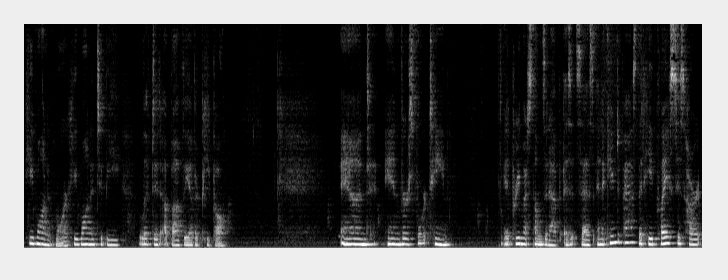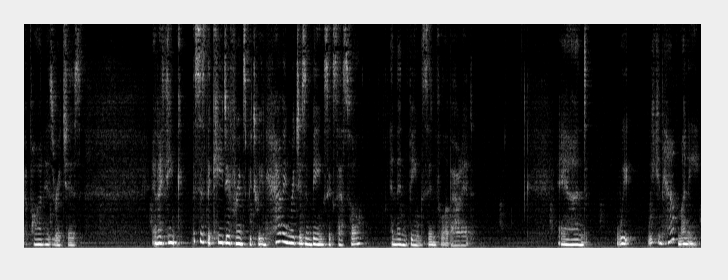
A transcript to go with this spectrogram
He wanted more. He wanted to be lifted above the other people. And in verse 14, it pretty much sums it up as it says, And it came to pass that he placed his heart upon his riches. And I think this is the key difference between having riches and being successful and then being sinful about it. And we we can have money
